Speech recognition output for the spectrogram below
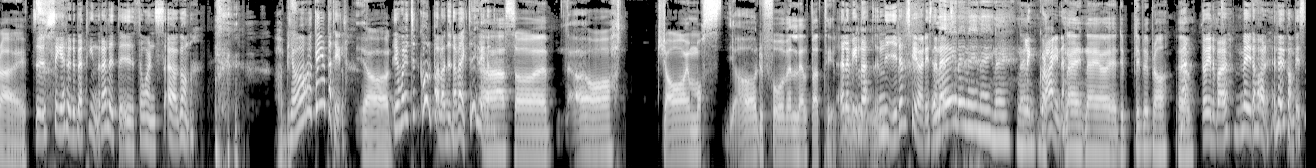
Right. Du ser hur det börjar tindra lite i Thorns ögon. Ja, du- Jag kan hjälpa till. Ja, Jag har ju typ koll på alla dina verktyg redan. alltså, ja, ja, jag måste, ja, du får väl hjälpa till. Eller vill du att Nidel ska göra det istället? Nej, nej, nej, nej, nej. nej. Eller grind. Nej, nej, det, det blir bra. Hä? Eh, Då är det bara mig du har, eller hur kompis?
